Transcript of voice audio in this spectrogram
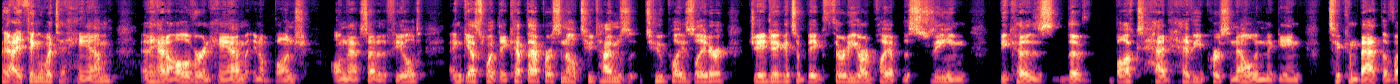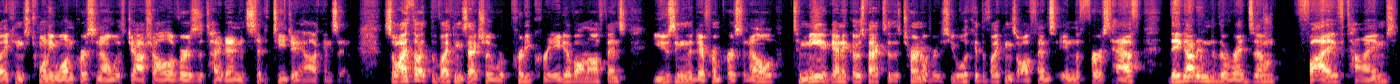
I think it went to Ham and they had Oliver and Ham in a bunch on that side of the field. And guess what? They kept that personnel two times, two plays later. JJ gets a big 30 yard play up the seam because the Bucs had heavy personnel in the game to combat the Vikings 21 personnel with Josh Oliver as a tight end instead of TJ Hockenson. So I thought the Vikings actually were pretty creative on offense using the different personnel. To me, again, it goes back to the turnovers. You look at the Vikings offense in the first half, they got into the red zone five times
